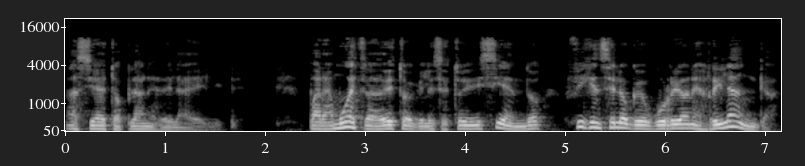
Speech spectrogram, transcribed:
hacia estos planes de la élite. Para muestra de esto que les estoy diciendo, fíjense lo que ocurrió en Sri Lanka,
